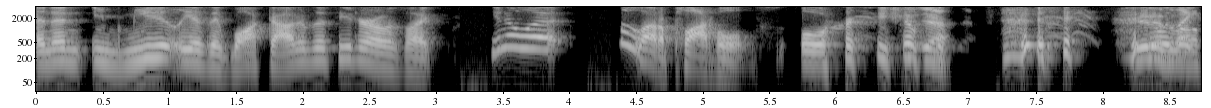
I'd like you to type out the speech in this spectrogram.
And then immediately as I walked out of the theater, I was like, you know what? A lot of plot holes. Or, you know, Yeah. it, It, is was a lot like, of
